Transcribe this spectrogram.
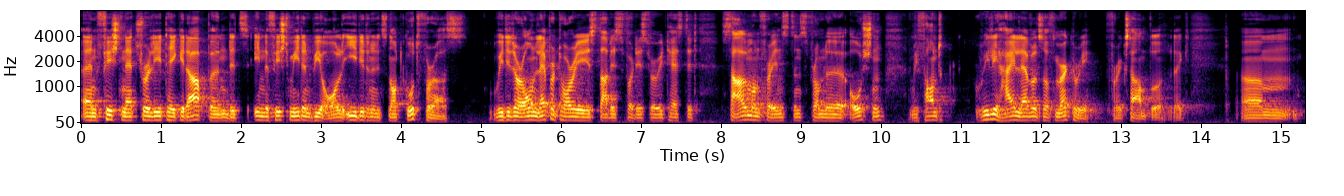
and fish naturally take it up, and it's in the fish meat, and we all eat it, and it's not good for us. We did our own laboratory studies for this, where we tested salmon, for instance, from the ocean, and we found really high levels of mercury, for example. Like, um,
